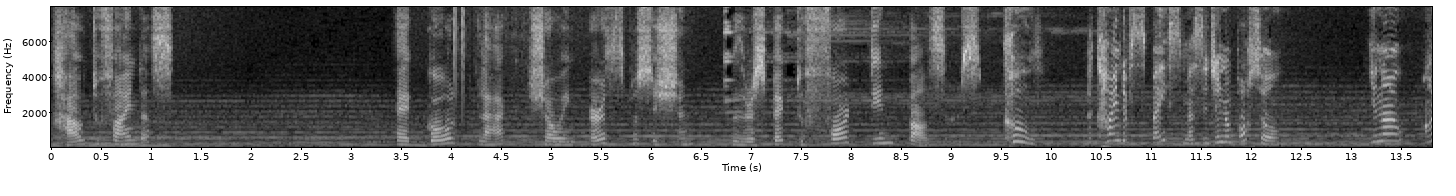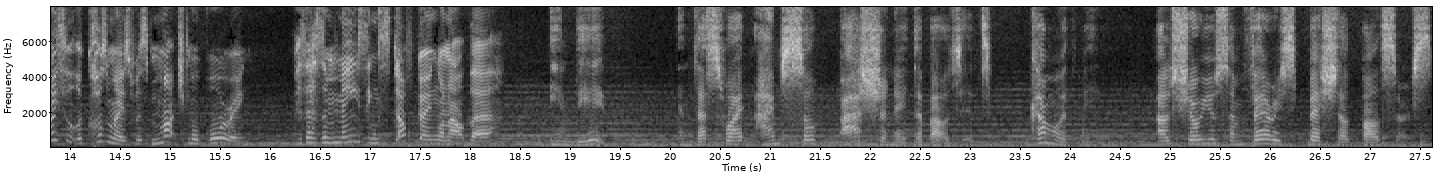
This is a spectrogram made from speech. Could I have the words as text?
how to find us? A gold plaque showing Earth's position with respect to 14 pulsars. Cool. A kind of space message in a bottle. You know, I thought the cosmos was much more boring. But there's amazing stuff going on out there. Indeed. And that's why I'm so passionate about it. Come with me. I'll show you some very special pulsars.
